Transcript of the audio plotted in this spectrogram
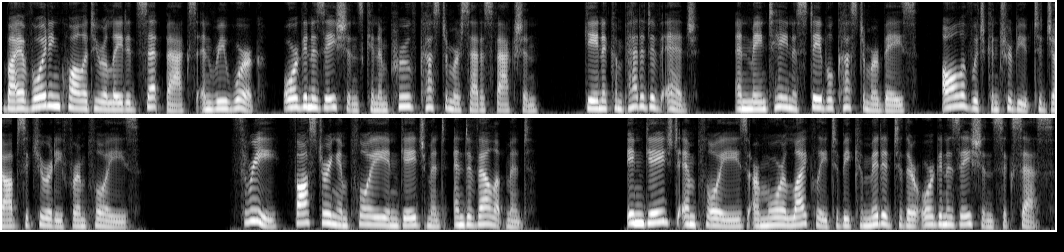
By avoiding quality related setbacks and rework, organizations can improve customer satisfaction, gain a competitive edge, and maintain a stable customer base, all of which contribute to job security for employees. 3. Fostering employee engagement and development. Engaged employees are more likely to be committed to their organization's success.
